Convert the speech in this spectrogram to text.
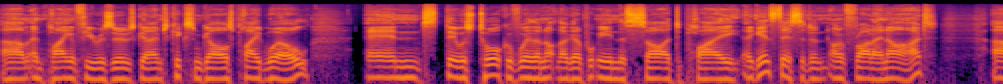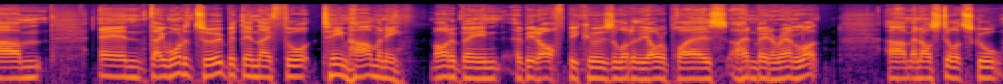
um, and playing a few reserves games, kicked some goals, played well. And there was talk of whether or not they're going to put me in the side to play against Essendon on a Friday night. Um, and they wanted to, but then they thought team harmony might have been a bit off because a lot of the older players I hadn't been around a lot, um, and I was still at school,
